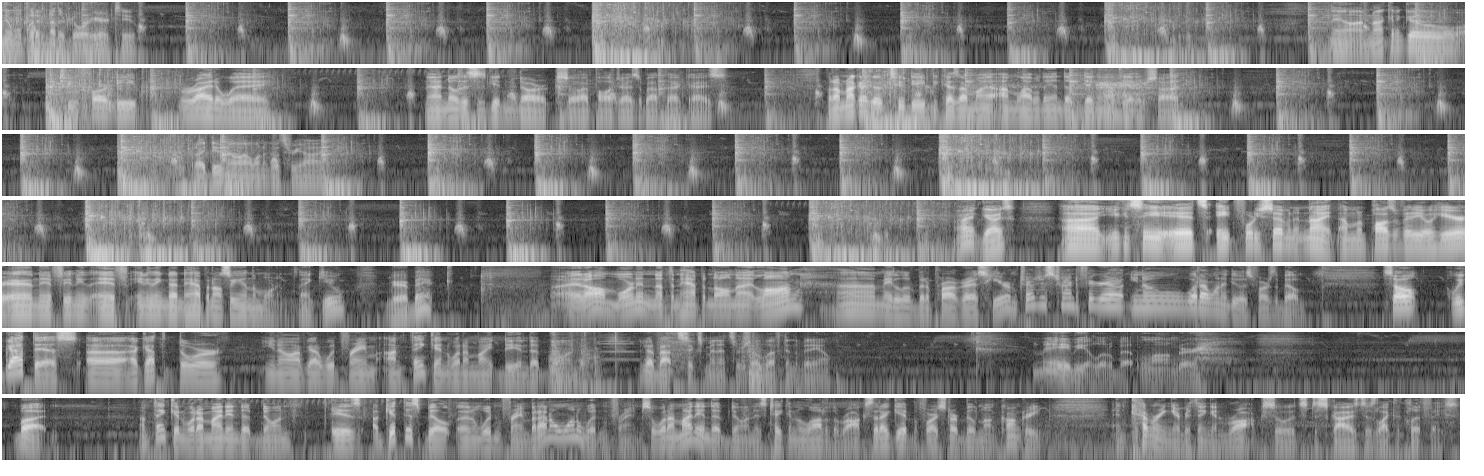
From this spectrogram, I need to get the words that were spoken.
And then we'll put another door here too. Now, I'm not going to go too far deep right away. Now, I know this is getting dark, so I apologize about that, guys. But I'm not going to go too deep because I might, I'm liable to end up digging out the other side. But I do know I want to go three high. Alright guys, uh, you can see it's 8:47 at night. I'm going to pause the video here, and if any if anything doesn't happen, I'll see you in the morning. Thank you. Be right back. Alright, all morning, nothing happened all night long. Uh, made a little bit of progress here. I'm try just trying to figure out, you know, what I want to do as far as the build. So, we've got this. Uh, I got the door. You know, I've got a wood frame. I'm thinking what I might end up doing. We've got about six minutes or so left in the video maybe a little bit longer. But I'm thinking what I might end up doing is I'll get this built in a wooden frame, but I don't want a wooden frame. So what I might end up doing is taking a lot of the rocks that I get before I start building on concrete and covering everything in rocks so it's disguised as like a cliff face.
